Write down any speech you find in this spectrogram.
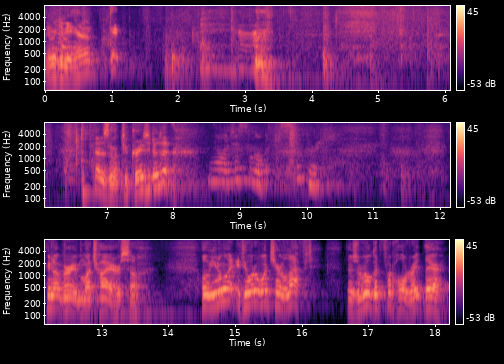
Let me give you a hand. Okay. That doesn't look too crazy, does it? No, it's just a little bit slippery. You're not very much higher, so. Oh, you know what? If you would have went to your left, there's a real good foothold right there.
